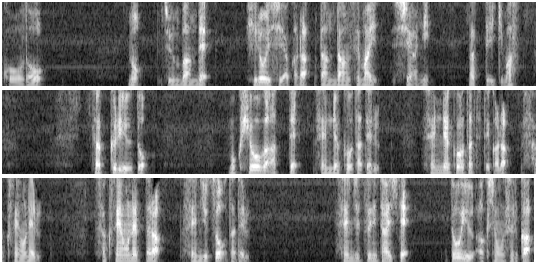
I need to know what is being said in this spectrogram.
行動の順番で広い視野からだんだん狭い視野になっていきます。ざっくり言うと目標があって戦略を立てる。戦略を立ててから作戦を練る。作戦を練ったら戦術を立てる。戦術に対してどういうアクションをするか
